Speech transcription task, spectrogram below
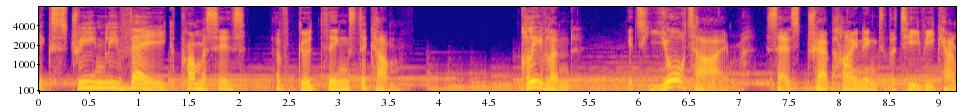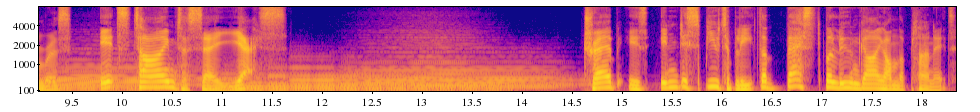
extremely vague promises of good things to come. Cleveland, it's your time, says Treb Heining to the TV cameras. It's time to say yes. Treb is indisputably the best balloon guy on the planet.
